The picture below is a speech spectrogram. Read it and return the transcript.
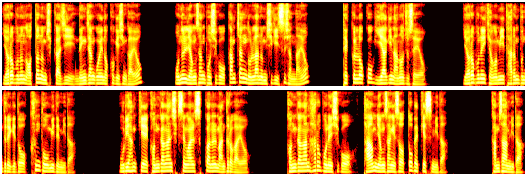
여러분은 어떤 음식까지 냉장고에 넣고 계신가요? 오늘 영상 보시고 깜짝 놀란 음식이 있으셨나요? 댓글로 꼭 이야기 나눠주세요. 여러분의 경험이 다른 분들에게도 큰 도움이 됩니다. 우리 함께 건강한 식생활 습관을 만들어가요. 건강한 하루 보내시고 다음 영상에서 또 뵙겠습니다. 감사합니다.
